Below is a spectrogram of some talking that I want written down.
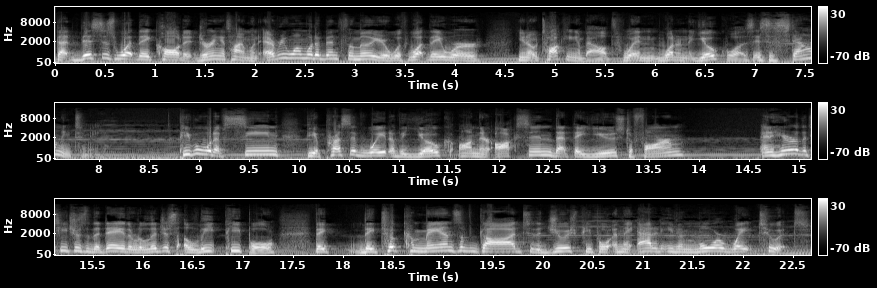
that this is what they called it during a time when everyone would have been familiar with what they were, you know, talking about when what a yoke was is astounding to me. People would have seen the oppressive weight of a yoke on their oxen that they used to farm and here are the teachers of the day, the religious elite people. They, they took commands of God to the Jewish people and they added even more weight to it.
